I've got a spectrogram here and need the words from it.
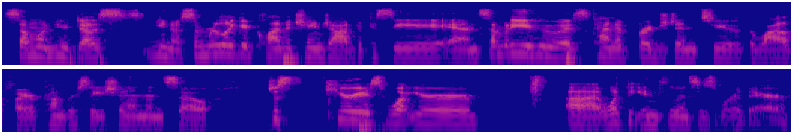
someone who does, you know, some really good climate change advocacy and somebody who has kind of bridged into the wildfire conversation. And so just curious what your uh, what the influences were there.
